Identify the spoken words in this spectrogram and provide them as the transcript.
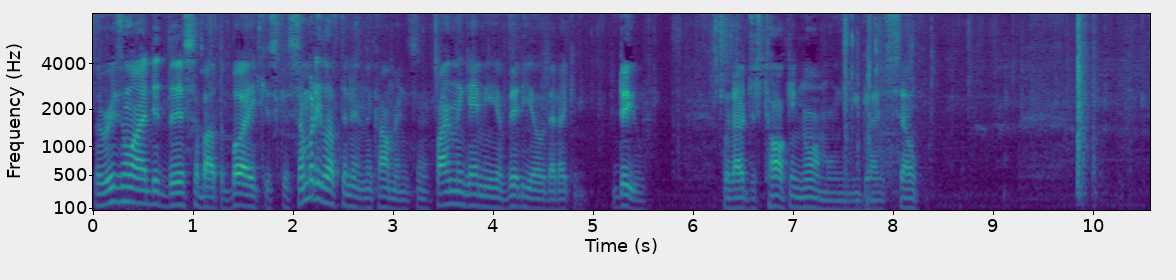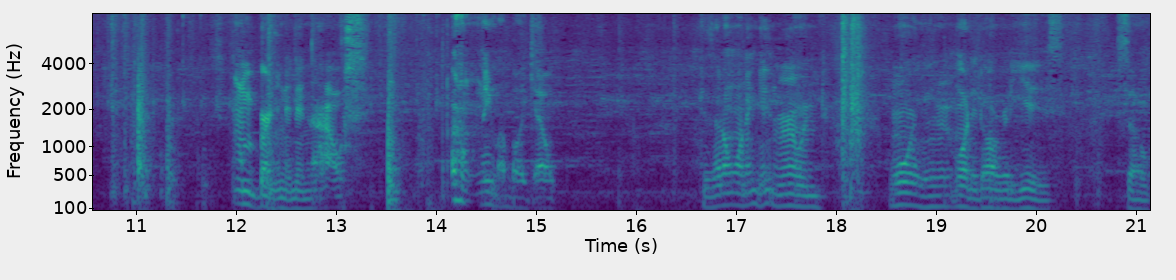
the reason why I did this about the bike is because somebody left it in the comments and finally gave me a video that I could do without just talking normally, you guys. So, I'm burning it in the house. I don't leave my bike out. Because I don't want it getting ruined more than what it already is. So,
